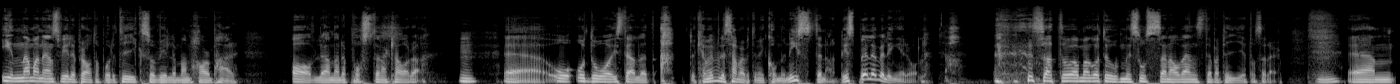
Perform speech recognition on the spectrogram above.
Innan man ens ville prata politik så ville man ha de här avlönade posterna klara. Mm. Eh, och, och då istället, ah, då kan vi väl samarbeta med kommunisterna, det spelar väl ingen roll. så att då har man gått ihop med sossarna och vänsterpartiet och sådär. Ehm,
